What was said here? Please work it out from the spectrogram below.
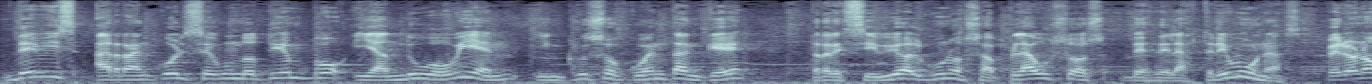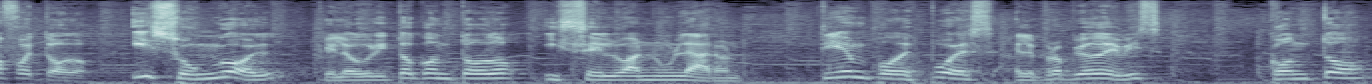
Davis arrancó el segundo tiempo y anduvo bien, incluso cuentan que recibió algunos aplausos desde las tribunas, pero no fue todo. Hizo un gol que lo gritó con todo y se lo anularon. Tiempo después, el propio Davis contó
